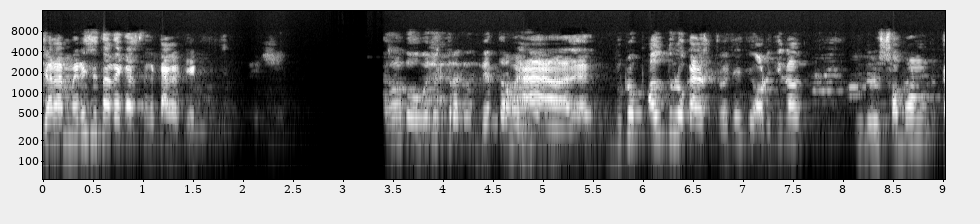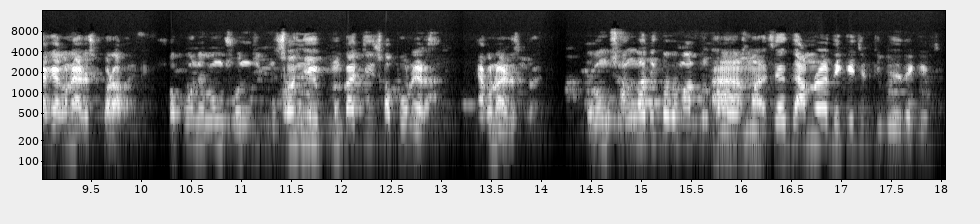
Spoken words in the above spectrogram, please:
যারা মেরেছে তাদের কাছ থেকে টাকা খেয়ে নিয়েছে। এখন তো অভিযুক্তরা কেউ গ্রেপ্তার হয়নি। হ্যাঁ দুটো ফালতু লোক অ্যারেস্ট হয়েছে যে অরিজিনাল স্বপন তাকে এখন অ্যারেস্ট করা হয়নি। স্বপন এবং সঞ্জীব সঞ্জীব মুখার্জি স্বপন এরা এখন অ্যারেস্ট হয়নি। এবং সাংঘাতিকভাবে মারধর হ্যাঁ আপনারা দেখিয়েছেন টিভিতে দেখিয়েছেন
